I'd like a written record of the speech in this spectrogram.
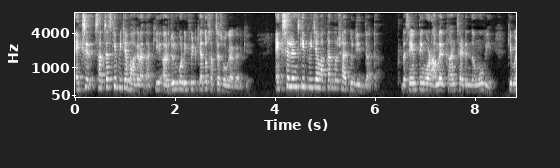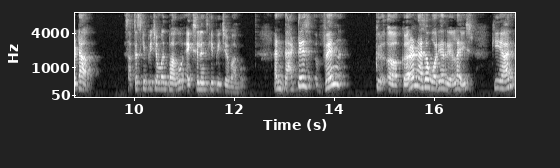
सक्सेस के पीछे भाग रहा था कि अर्जुन को डिफीट किया तो सक्सेस हो गया करके। एक्सेलेंस के पीछे भागता तो शायद तू जीत जाता। The same thing what Aamir Khan said in the movie कि बेटा सक्सेस के पीछे मत भागो एक्सेलेंस के पीछे भागो। And that is when Karan as a warrior realise कि यार,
